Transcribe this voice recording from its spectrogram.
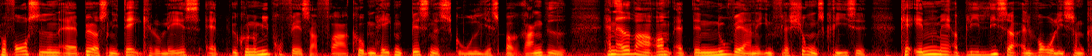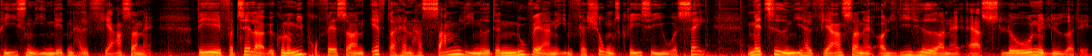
På forsiden af børsen i dag kan du læse, at økonomiprofessor fra Copenhagen Business School, Jesper Rangvid, han advarer om, at den nuværende inflationskrise kan ende med at blive lige så alvorlig som krisen i 1970'erne. Det fortæller økonomiprofessoren, efter han har sammenlignet den nuværende inflationskrise i USA med tiden i 70'erne, og lighederne er slående, lyder det.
